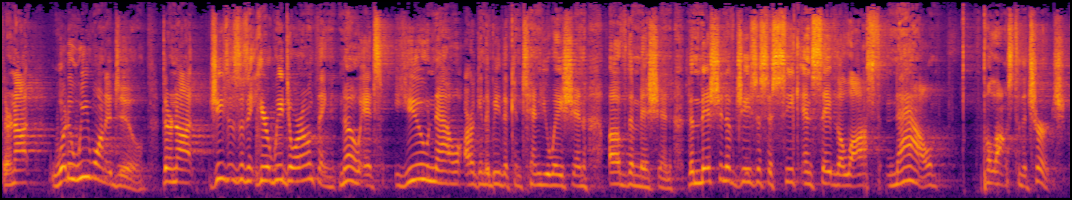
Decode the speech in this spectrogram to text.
They're not, what do we want to do? They're not, Jesus isn't here, we do our own thing. No, it's you now are going to be the continuation of the mission. The mission of Jesus to seek and save the lost now belongs to the church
